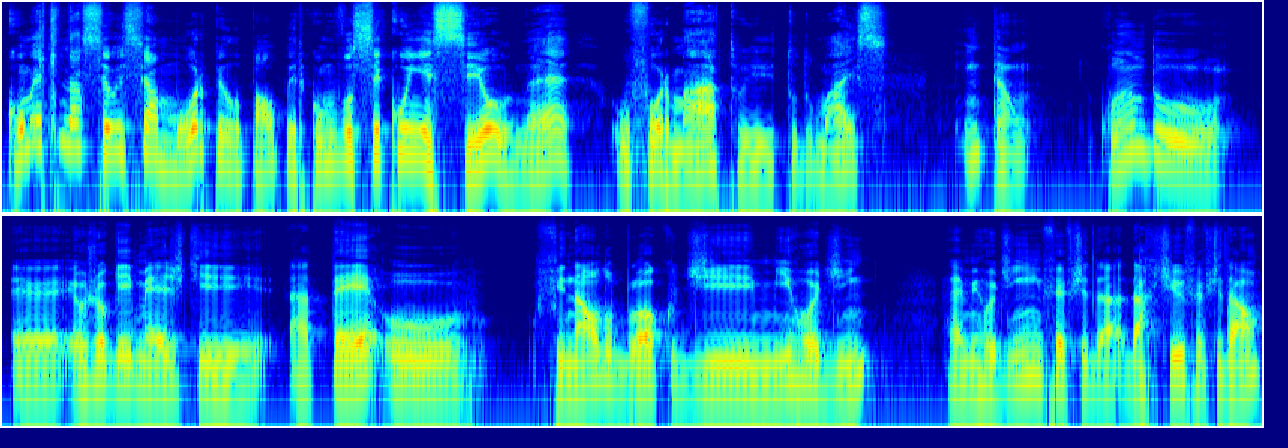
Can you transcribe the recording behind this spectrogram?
Como é que nasceu esse amor pelo Pauper? Como você conheceu, né? O formato e tudo mais? Então, quando é, eu joguei Magic até o final do bloco de Mirrodin, é, Mirrodin, Da- Dark Steel e Fifth Down,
